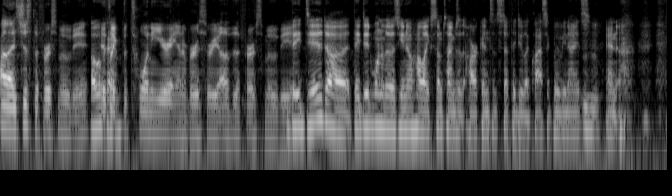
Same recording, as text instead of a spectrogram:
Uh, it's just the first movie. Oh, It's like the 20 year anniversary of the first movie. They did. Uh, they did one of those. You know how like sometimes at Harkins and stuff they do like classic movie nights. Mm-hmm. And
